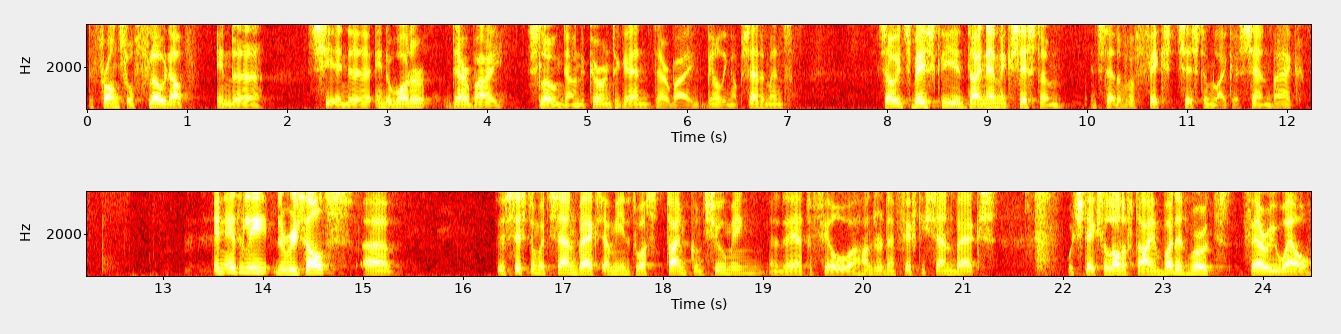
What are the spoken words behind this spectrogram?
the fronds will float up in the, in the, in the water, thereby slowing down the current again, thereby building up sediment. So it's basically a dynamic system instead of a fixed system like a sandbag. In Italy, the results uh, the system with sandbags, I mean, it was time consuming. And they had to fill 150 sandbags, which takes a lot of time, but it worked very well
